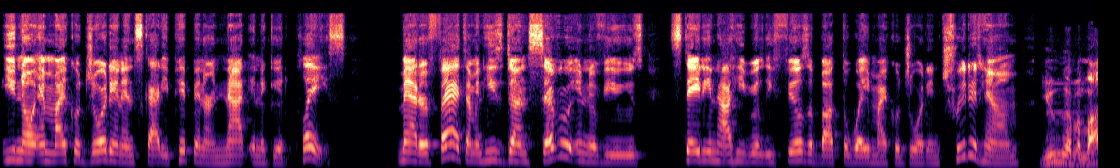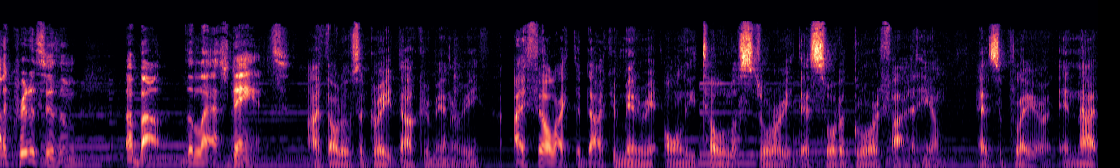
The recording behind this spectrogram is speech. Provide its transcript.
you know, and Michael Jordan and Scottie Pippen are not in a good place. Matter of fact, I mean, he's done several interviews stating how he really feels about the way Michael Jordan treated him. You have a lot of criticism about The Last Dance. I thought it was a great documentary. I felt like the documentary only told a story that sort of glorified him as a player and not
